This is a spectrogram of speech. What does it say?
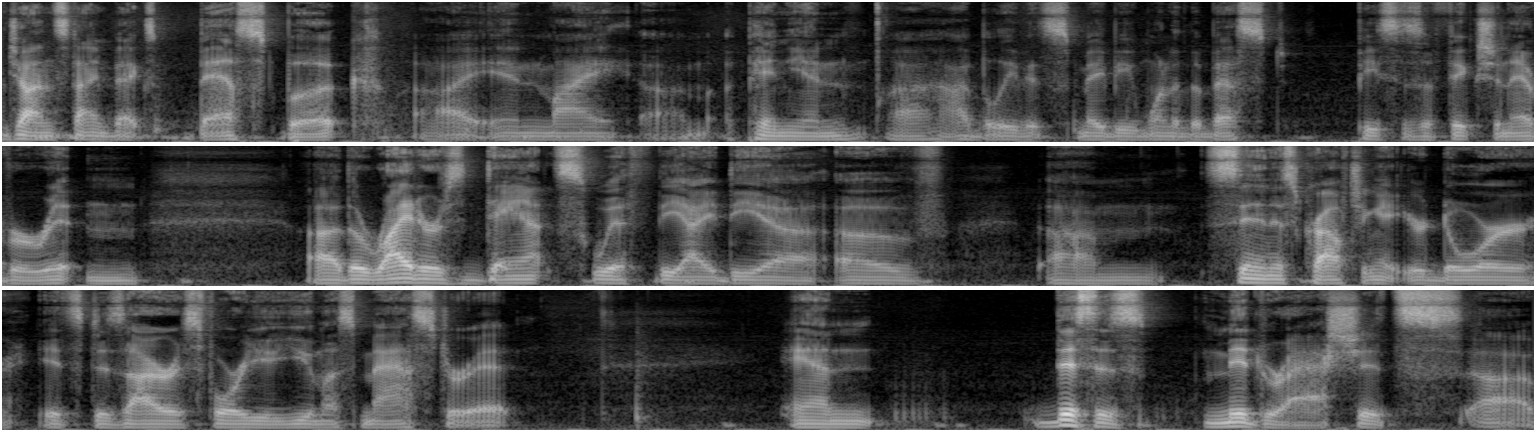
John Steinbeck's best book, uh, in my um, opinion. Uh, I believe it's maybe one of the best pieces of fiction ever written. Uh, the writers dance with the idea of um, sin is crouching at your door, its desire is for you, you must master it. And this is midrash, it's uh,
